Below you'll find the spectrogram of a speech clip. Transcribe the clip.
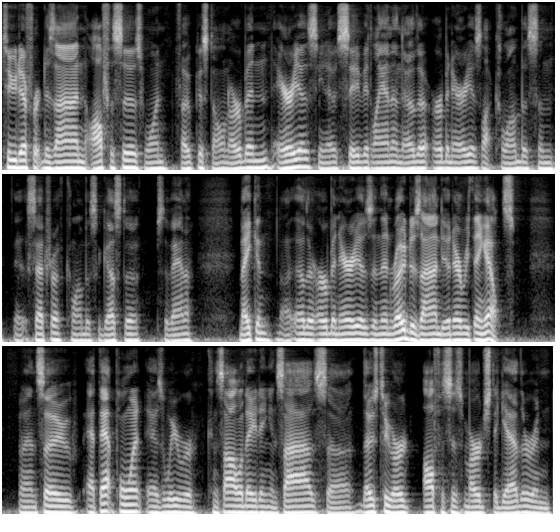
two different design offices. One focused on urban areas, you know, city of Atlanta and other urban areas like Columbus and et cetera, Columbus, Augusta, Savannah, Macon, uh, other urban areas. And then Road Design did everything else. And so at that point, as we were consolidating in size, uh, those two offices merged together, and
